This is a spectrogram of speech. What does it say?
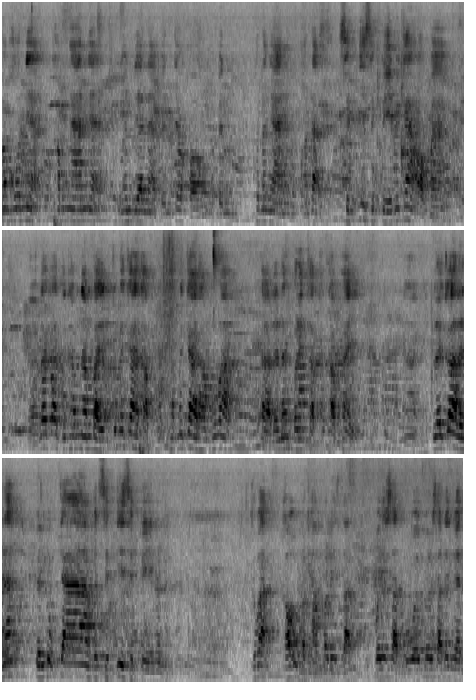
บางคนเนี่ยทำงานเนี่ยเงินเดือนเนี่ยเป็นเจ้าของเป็น พนักงานฮอนด้าสิบยี่สิบปีไม่กล้าออกมา แล้วก็จะทำนำใบก็ไม่กล้าทำทำไม่กล้าทำเพราะว่าอะไรนะบริษัทเขาทำให้อ่าเลยก็อะไรนะเป็นลูกจ้างเป็นสิบยี่สิบปีนั่นนะคือว่าเขาอุปถัมภ์บริษัท บริษัทรวยบริษัทได้เงิน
